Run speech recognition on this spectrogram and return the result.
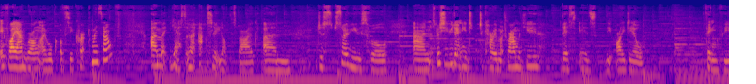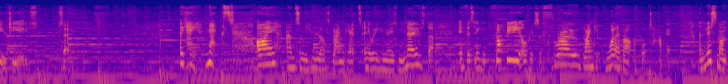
if I am wrong, I will obviously correct myself. Um, yes, and I absolutely love this bag. Um, just so useful, and especially if you don't need to carry much around with you, this is the ideal thing for you to use. So, okay, next. I am somebody who loves blankets. Anybody who knows me knows that if there's anything fluffy or if it's a throw, blanket, whatever, I've got to have it. And this month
